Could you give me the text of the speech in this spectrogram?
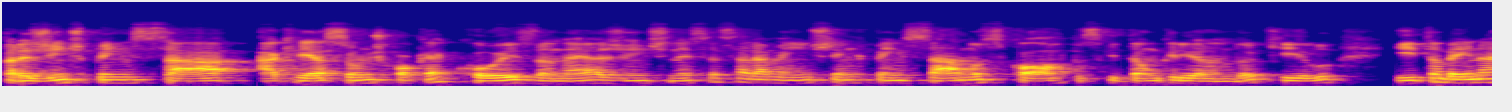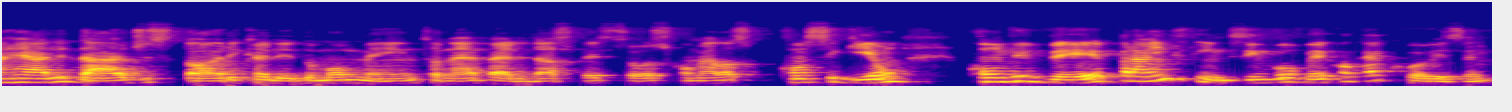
para a gente pensar a criação de qualquer coisa, né, a gente necessariamente tem que pensar nos corpos que estão criando aquilo e também na realidade histórica ali do momento, né, velho, das pessoas, como elas conseguiam conviver para, enfim, desenvolver qualquer coisa.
